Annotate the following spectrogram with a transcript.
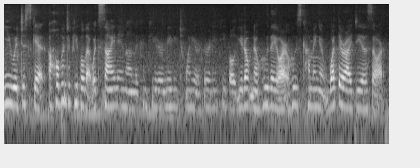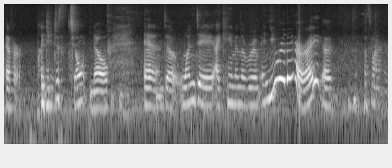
you would just get a whole bunch of people that would sign in on the computer, maybe 20 or 30 people. You don't know who they are, who's coming, and what their ideas are, ever. Like, you just don't know. And uh, one day I came in the room, and you were there, right? Uh, That's why I'm here.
